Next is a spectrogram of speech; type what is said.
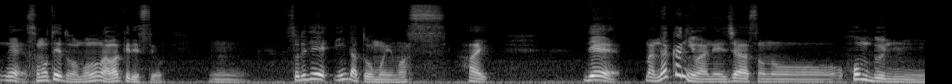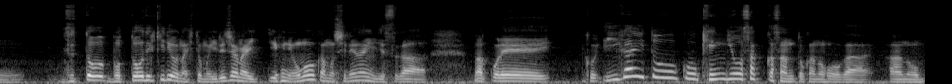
ね、その程度のものなわけですよ。うん。それでいいんだと思います。はい。で、まあ中にはね、じゃあその、本文にずっと没頭できるような人もいるじゃないっていうふうに思うかもしれないんですが、まあこれ、こう意外とこう兼業作家さんとかの方があの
